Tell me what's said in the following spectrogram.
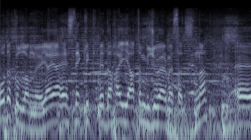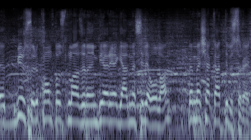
O da kullanılıyor. Yaya esneklik ve daha iyi atım gücü vermesi açısından e, bir sürü kompozit malzemenin bir araya gelmesiyle olan ve meşakkatli bir süreç.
